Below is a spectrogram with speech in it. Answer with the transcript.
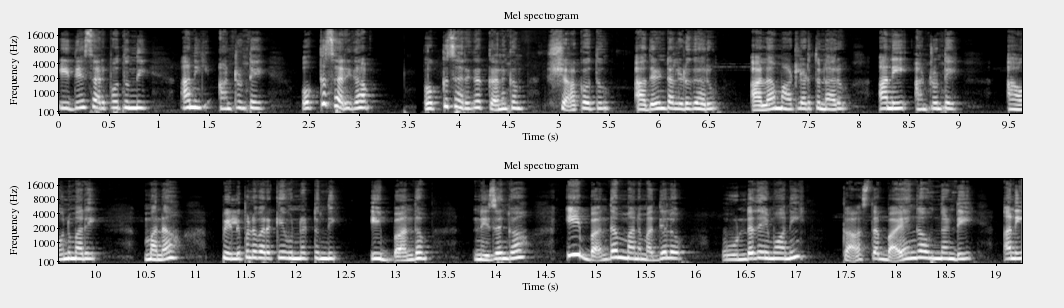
ఇదే సరిపోతుంది అని అంటుంటే ఒక్కసారిగా ఒక్కసారిగా కనకం షాక్ అవుతూ అదేంటి అల్లుడు గారు? అలా మాట్లాడుతున్నారు అని అంటుంటే అవును మరి మన పిలుపుల వరకే ఉన్నట్టుంది. ఈ బంధం నిజంగా ఈ బంధం మన మధ్యలో ఉండదేమో అని కాస్త భయంగా ఉందండి అని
